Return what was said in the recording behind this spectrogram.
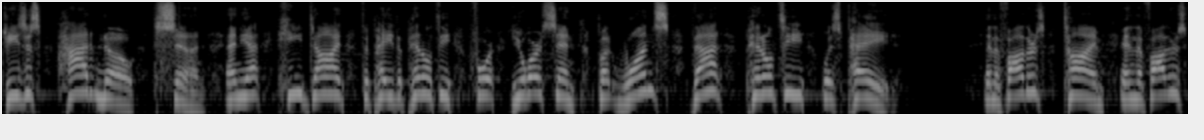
Jesus had no sin, and yet he died to pay the penalty for your sin. But once that penalty was paid, in the Father's time, in the Father's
